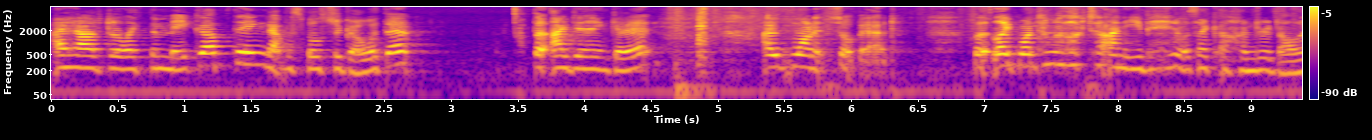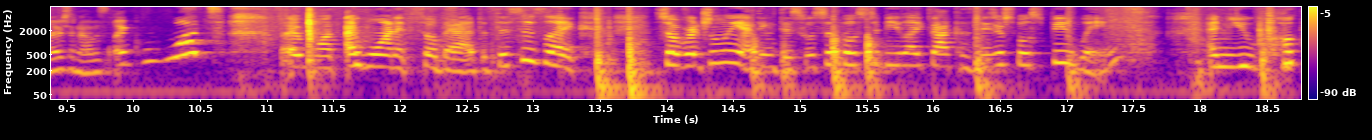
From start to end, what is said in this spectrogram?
I have the like the makeup thing that was supposed to go with it, but I didn't get it. I want it so bad. But like one time I looked on eBay and it was like a hundred dollars and I was like, what? But I want I want it so bad. But this is like so originally I think this was supposed to be like that because these are supposed to be wings. And you hook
